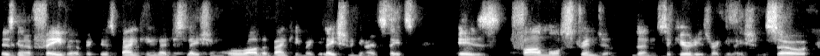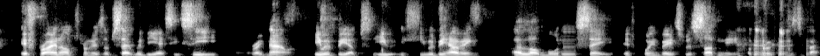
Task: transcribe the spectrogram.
is going to favor because banking legislation, or rather banking regulation in the United States, is far more stringent than securities regulation. So if Brian Armstrong is upset with the SEC right now, he would be ups- he, he would be having a lot more to say if Coinbase was suddenly approached as a.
